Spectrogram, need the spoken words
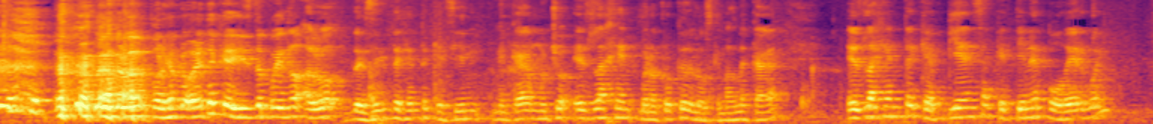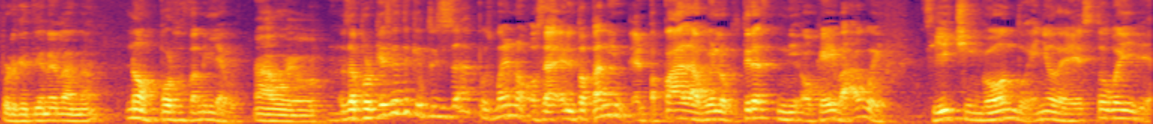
Güey, pero, por ejemplo, ahorita que dijiste poniendo algo de, de gente que sí me caga mucho, es la gente, bueno, creo que de los que más me caga, es la gente que piensa que tiene poder, güey. Porque tiene lana. No, por su familia, güey. Ah, huevo. O sea, porque es gente que tú dices, ah, pues bueno, o sea, el papá, ni, el papá, el abuelo, que tiras, ni, ok, va, güey. Sí, chingón, dueño de esto, güey,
